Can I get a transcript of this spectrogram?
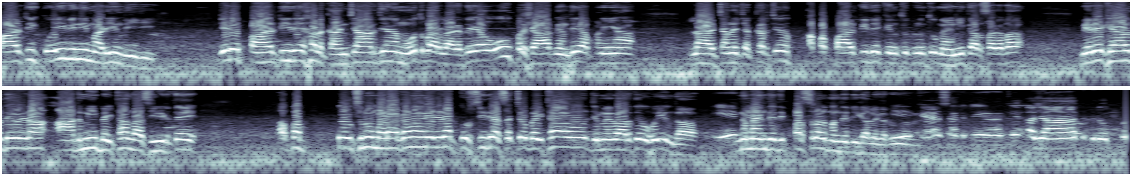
ਪਾਰਟੀ ਕੋਈ ਵੀ ਨਹੀਂ ਮਾੜੀ ਹੁੰਦੀ ਜੀ। ਜਿਹੜੇ ਪਾਰਟੀ ਦੇ ਹਲਕਾ ਇੰਚਾਰਜ ਜਾਂ ਮੋਹਤਬਾਰ ਲੱਗਦੇ ਆ ਉਹ ਪ੍ਰਸ਼ਾਦ ਦਿੰਦੇ ਆਪਣੀਆਂ ਲਾਲਚਾਂ ਦੇ ਚੱਕਰ 'ਚ। ਆਪਾਂ ਪਾਰਟੀ ਦੇ ਕਿੰਤੂ ਪਰੰਤੂ ਮੈਂ ਨਹੀਂ ਕਰ ਸਕਦਾ। ਮੇਰੇ ਖਿਆਲ ਤੇ ਉਹ ਜਿਹੜਾ ਆਦਮੀ ਬੈਠਾ ਹੁੰਦਾ ਸੀਟ ਤੇ ਆਪਾਂ ਪੁਲਿਸ ਨੂੰ ਮਾੜਾ ਕਵਾਂਗੇ ਜਿਹੜਾ ਕੁਰਸੀ ਤੇ ਸੱਚੋ ਬੈਠਾ ਉਹ ਜ਼ਿੰਮੇਵਾਰ ਤੇ ਉਹੀ ਹੁੰਦਾ। ਇਹ- ਨੁਮਾਇੰਦੇ ਦੀ ਪਰਸਨਲ ਬੰਦੇ ਦੀ ਗੱਲ ਇਹ ਕਰੂੰਗਾ ਕਹਿ ਸਕਦੇ ਆ ਕਿ ਆਜ਼ਾਦ ਗਰੁੱਪ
